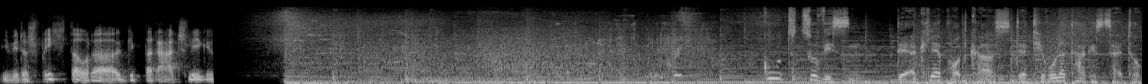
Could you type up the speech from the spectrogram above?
die widerspricht da oder gibt da Ratschläge. Gut zu wissen. Der Erklärpodcast der Tiroler Tageszeitung.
